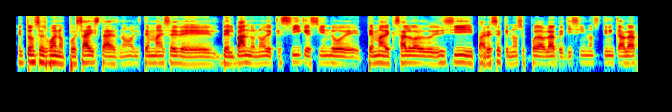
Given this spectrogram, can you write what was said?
Entonces, bueno, pues ahí está, ¿no? El tema ese del bando, ¿no? De que sigue siendo de tema de que salga de DC y parece que no se puede hablar de DC, no se tienen que hablar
